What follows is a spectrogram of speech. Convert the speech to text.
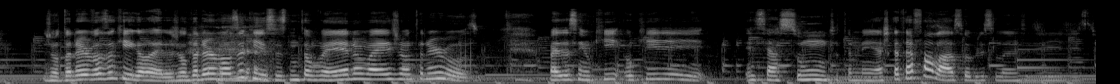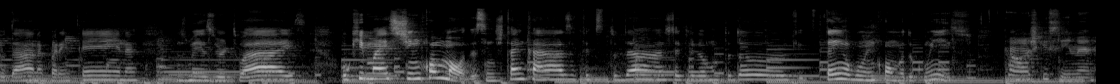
João tá nervoso aqui, galera. João tá nervoso aqui, vocês não estão vendo, mas João tá nervoso. Mas, assim, o que, o que esse assunto também, acho que até falar sobre esse lance de, de estudar na quarentena, nos meios virtuais, o que mais te incomoda, assim, de estar em casa, ter que estudar, de ter que ligar o computador, que tem algum incômodo com isso? Eu acho que sim, né?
